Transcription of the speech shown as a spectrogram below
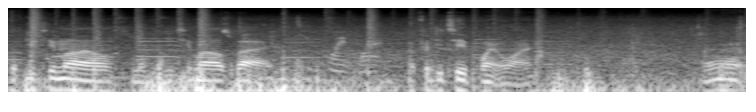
Fifty-two miles. and Fifty-two miles back. 2.1. Or Fifty-two point one. All right.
